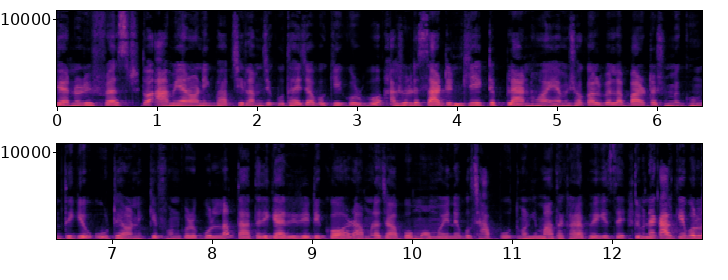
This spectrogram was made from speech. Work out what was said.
জানুয়ারি ফার্স্ট তো আমি আর অনেক ভাবছিলাম যে কোথায় যাব, কি করব। আসলে সার্টেনলি একটা প্ল্যান হয়। আমি সকালবেলা বারোটার সময় ঘুম থেকে উঠে অনেককে ফোন করে বললাম, তাড়াতাড়ি গাড়ি রেডি কর, আমরা যাব মোমো এনে। বলছে, আপু, তোমার কি মাথা খারাপ হয়ে গেছে? তুমি না কালকে বলল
